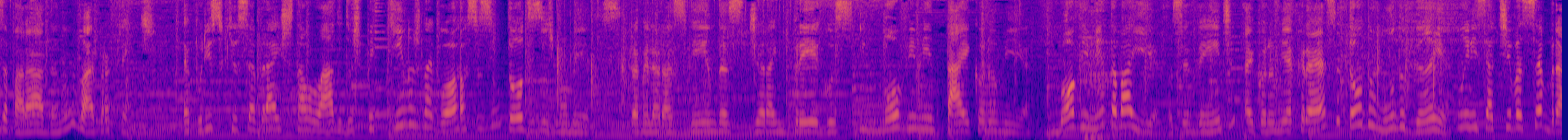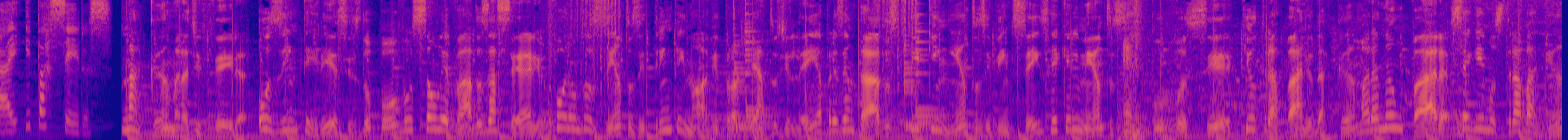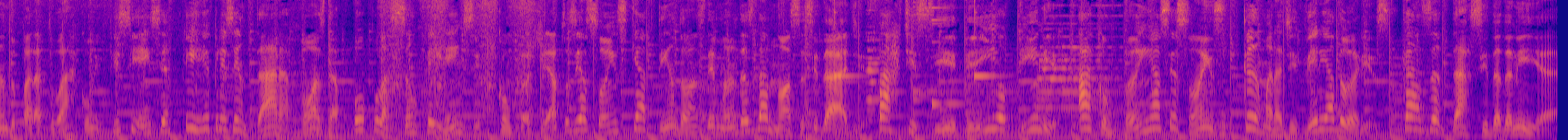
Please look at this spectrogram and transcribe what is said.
mas a parada não vai pra frente. É por isso que o Sebrae está ao lado dos pequenos negócios em todos os momentos, para melhorar as vendas, gerar empregos e movimentar a economia. Movimenta Bahia. Você vende, a economia cresce, todo mundo ganha. Com iniciativa Sebrae e parceiros. Na Câmara de Feira, os interesses do povo são levados a sério. Foram 239 projetos de lei apresentados e 526 requerimentos. É por você que o trabalho da Câmara não para. Seguimos trabalhando para atuar com eficiência e representar a voz da população feirense, com projetos e ações que atendam às demandas da nossa cidade. Participe e opine. Acompanhe as sessões. Câmara de Vereadores. Casa da Cidadania.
